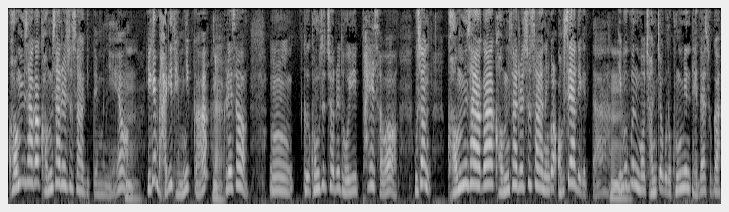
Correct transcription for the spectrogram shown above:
검사가 검사를 수사하기 때문이에요. 음. 이게 말이 됩니까? 네. 그래서 음, 그 공수처를 도입해서 우선 검사가 검사를 수사하는 걸 없애야 되겠다. 음. 이 부분 뭐 전적으로 국민 대다수가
